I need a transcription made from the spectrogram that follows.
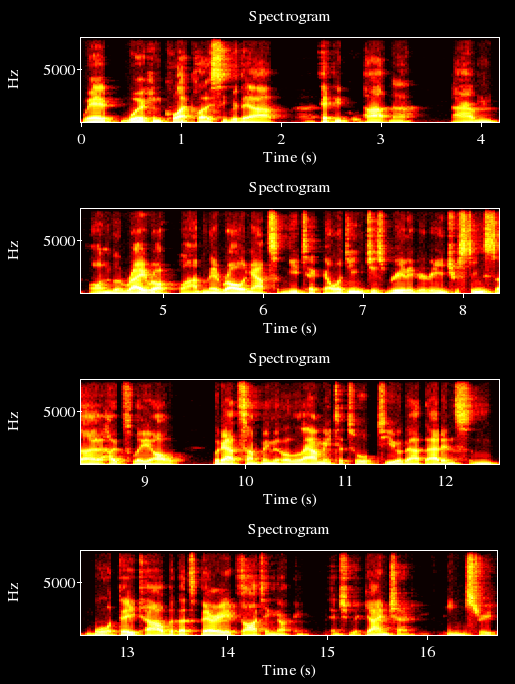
We're working quite closely with our technical partner um, on the Rayrock plant, and they're rolling out some new technology, which is really, really interesting. So hopefully, I'll put out something that will allow me to talk to you about that in some more detail. But that's very exciting. I think potentially a game changer the industry.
